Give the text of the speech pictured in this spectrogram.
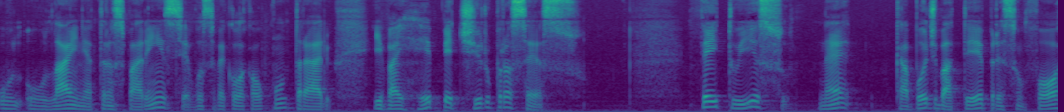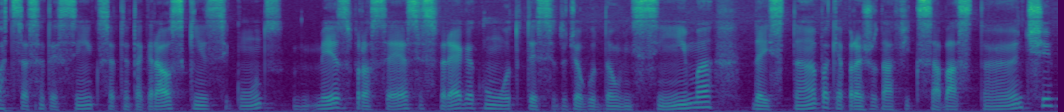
o, o line, a transparência, você vai colocar o contrário e vai repetir o processo. Feito isso, né? Acabou de bater, pressão forte, 65, 70 graus, 15 segundos. Mesmo processo, esfrega com outro tecido de algodão em cima da estampa, que é para ajudar a fixar bastante,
